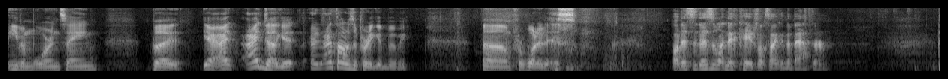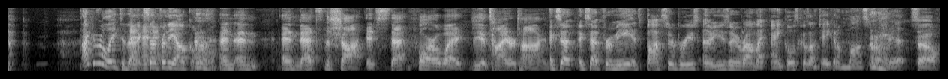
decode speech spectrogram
even more insane. But yeah, I I dug it. I, I thought it was a pretty good movie, um, for what it is. Oh, this is this is what Nick Cage looks like in the bathroom. I can relate to that, except for the alcohol. And and and that's the shot. It's that far away the entire time. except except for me, it's boxer briefs, and they're usually around my ankles because I'm taking a monster shit. So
